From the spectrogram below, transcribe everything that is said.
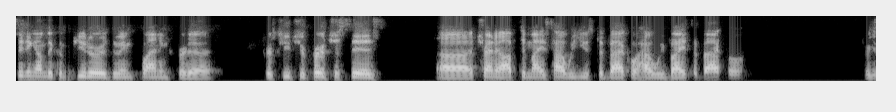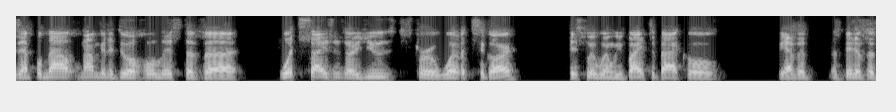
sitting on the computer doing planning for the for future purchases, uh, trying to optimize how we use tobacco, how we buy tobacco. For example, now now I'm going to do a whole list of uh, what sizes are used for what cigar. This way, when we buy tobacco, we have a, a bit of a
